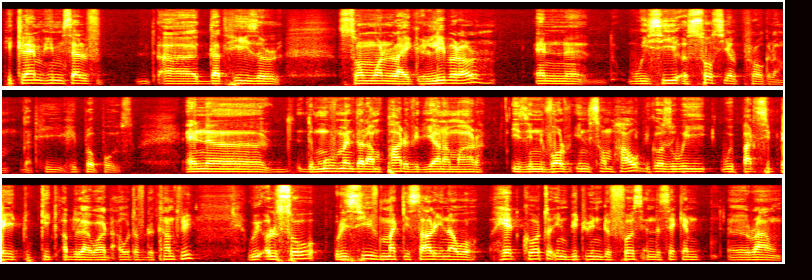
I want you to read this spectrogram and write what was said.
He claimed himself uh, that he's a someone like liberal, and uh, we see a social program that he he proposed, and uh, the movement that I'm part of it, Y'en a marre, is involved in somehow because we we participate to kick Wade out of the country. We also received Macky Sall in our headquarters in between the first and the second uh, round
